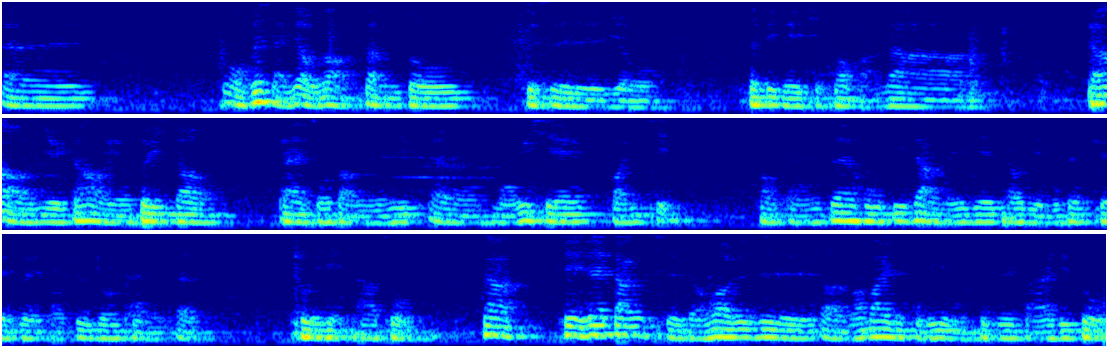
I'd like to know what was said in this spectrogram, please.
呃，我分享一下，我刚好上周就是有生病的一个情况嘛，那刚好也刚好有对应到刚才说到的一呃某一些环节，哦，可能在呼吸上的一些调节不正确，所以导致说可能呃出一点差错。那其实，在当时的话，就是呃妈妈一直鼓励我，就是赶快去做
